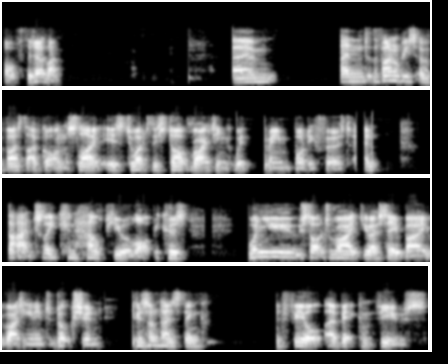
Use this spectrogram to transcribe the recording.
of the deadline. Um, and the final piece of advice that I've got on the slide is to actually start writing with the main body first. And that actually can help you a lot because when you start to write your essay by writing an introduction, you can sometimes think feel a bit confused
